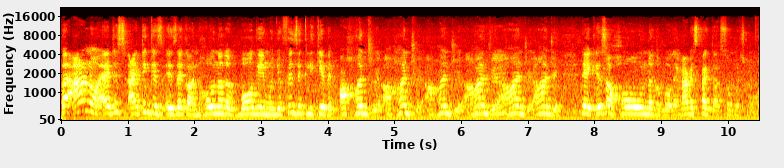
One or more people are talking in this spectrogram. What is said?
But I don't know. I just I think it's, it's like a whole nother ball game when you're physically given a hundred, a hundred, a hundred, a hundred, a hundred, a hundred. Like it's a whole nother ball game. I respect that so much more.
